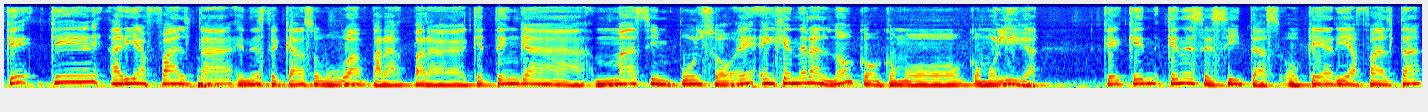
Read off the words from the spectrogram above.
¿Qué, haría falta en este caso, Buba, para, para que tenga más impulso eh, en general, ¿no? Como, como, liga. ¿Qué, necesitas o qué haría falta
